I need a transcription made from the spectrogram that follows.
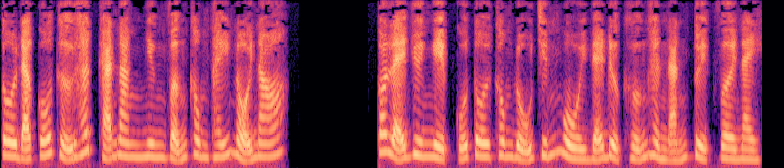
Tôi đã cố thử hết khả năng nhưng vẫn không thấy nổi nó. Có lẽ duyên nghiệp của tôi không đủ chín mùi để được hưởng hình ảnh tuyệt vời này.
